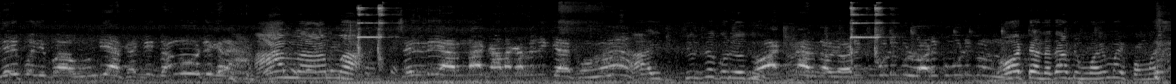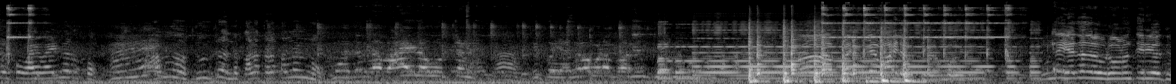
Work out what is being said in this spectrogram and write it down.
திருப்பதி போ உண்டியா கட்டி தொங்க விட்டுக்கிறேன். ஆமா ஆமா. நோட்டு அந்த தான் அப்படி மொயமா இப்போ மொய் கொடுக்க வாய் வாய்னு இருக்கும்? ஆமா சில்லறை அந்த கல கல கலன்னு முதல்ல வாயில விட்டேன் ஆ. இப்ப எதோ கூட போறேன்னு முன்ன எதில் விடணும் தெரியாது.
